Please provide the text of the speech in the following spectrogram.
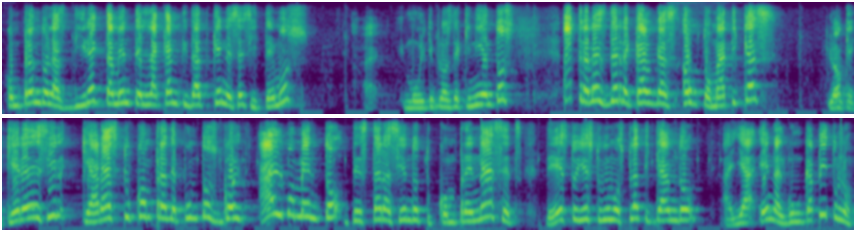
comprándolas directamente en la cantidad que necesitemos, múltiplos de 500, a través de recargas automáticas, lo que quiere decir que harás tu compra de puntos Gold al momento de estar haciendo tu compra en assets. De esto ya estuvimos platicando allá en algún capítulo.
